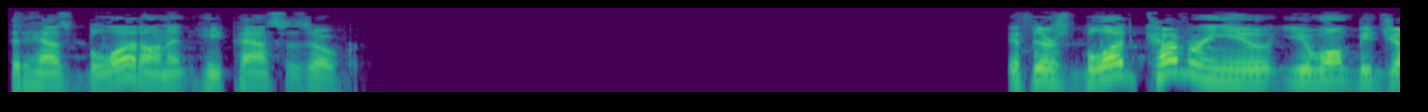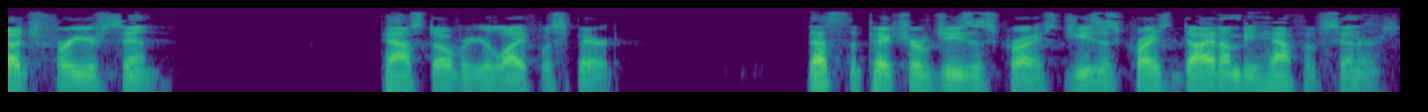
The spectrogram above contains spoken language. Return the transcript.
that has blood on it, he passes over. If there's blood covering you, you won't be judged for your sin. Passed over. Your life was spared. That's the picture of Jesus Christ. Jesus Christ died on behalf of sinners.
